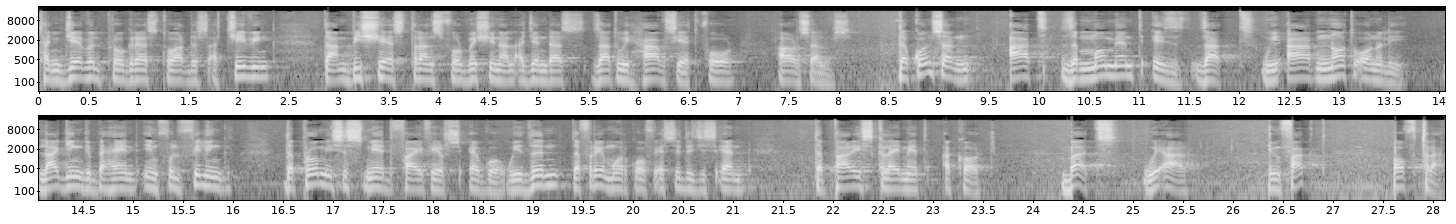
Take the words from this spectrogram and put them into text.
tangible progress towards achieving the ambitious transformational agendas that we have set for ourselves. The concern at the moment is that we are not only lagging behind in fulfilling the promises made five years ago within the framework of SDGs and the Paris Climate Accord, but we are, in fact, off track.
